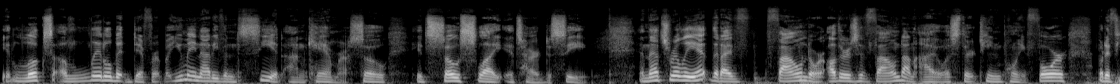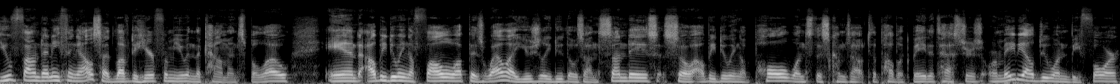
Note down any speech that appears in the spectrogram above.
it looks a little bit different, but you may not even see it on camera. So it's so slight, it's hard to see. And that's really it that I've found or others have found on iOS 13.4. But if you've found anything else, I'd love to hear from you in the comments below. And I'll be doing a follow up as well. I usually do those on Sundays. So I'll be doing a poll once this comes out to the public beta testers, or maybe I'll do one before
